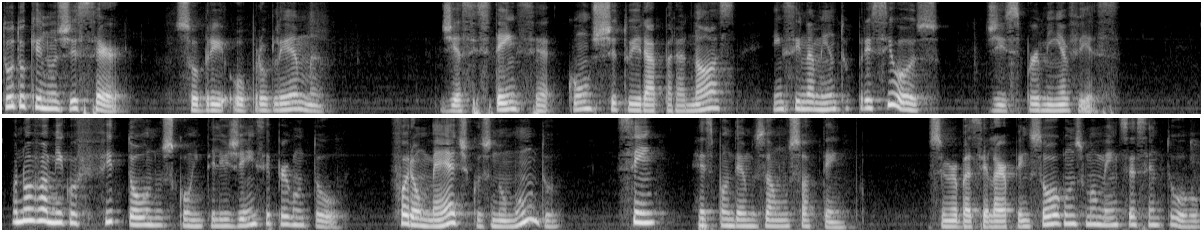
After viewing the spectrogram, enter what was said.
Tudo o que nos disser sobre o problema de assistência constituirá para nós ensinamento precioso, disse por minha vez. O novo amigo fitou-nos com inteligência e perguntou: Foram médicos no mundo? Sim, respondemos a um só tempo. O Sr. Bacelar pensou alguns momentos e acentuou.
